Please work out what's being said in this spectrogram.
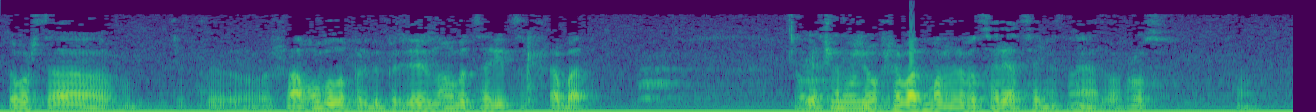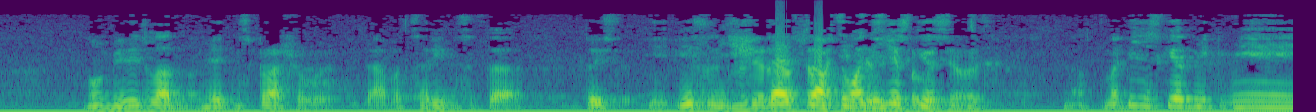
Потому что значит, Шламу было предопределено воцариться в шаббат. А почему он- почему в шаббат можно ли воцаряться, я не знаю, это вопрос. Ну, умереть, ладно, умереть не спрашивают. Да, воцариться-то. То есть, если не Наверное, считать, что автоматически автоматически... это не, не,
